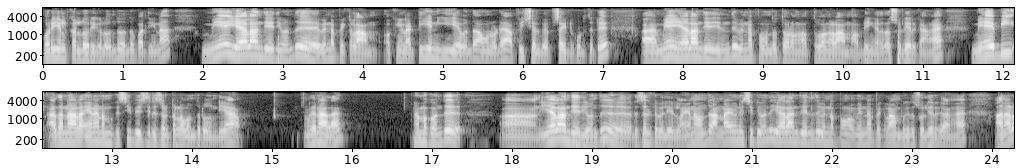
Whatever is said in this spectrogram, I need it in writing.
பொறியியல் கல்லூரிகள் வந்து வந்து பார்த்திங்கன்னா மே ஏழாம் தேதி வந்து விண்ணப்பிக்கலாம். ஓகேங்களா? டிஎன்இஏ வந்து அவங்களோட அஃபிஷியல் வெப்சைட் கொடுத்துட்டு மே ஏழாம் தேதி வந்து விண்ணப்பம் வந்து தொடங்க துவங்கலாம் அப்படிங்கிறத சொல்லியிருக்காங்க. மேபி அதனால் ஏன்னா நமக்கு சிபிஎஸ்சி ரிசல்ட்டெல்லாம் வந்துடும் இல்லையா? அதனால் நமக்கு வந்து ஏழாம் தேதி வந்து ரிசல்ட் வெளியிடலாம். ஏன்னா வந்து அண்ணா யூனிவர்சிட்டி வந்து ஏழாம் தேதியிலிருந்து விண்ணப்பம் விண்ணப்பிக்கலாம் அப்படின்னு சொல்லியிருக்காங்க. அதனால்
